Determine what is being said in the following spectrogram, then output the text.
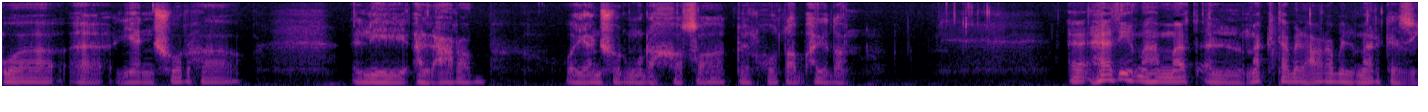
وينشرها للعرب، وينشر ملخصات للخطب أيضا. هذه مهمات المكتب العربي المركزي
